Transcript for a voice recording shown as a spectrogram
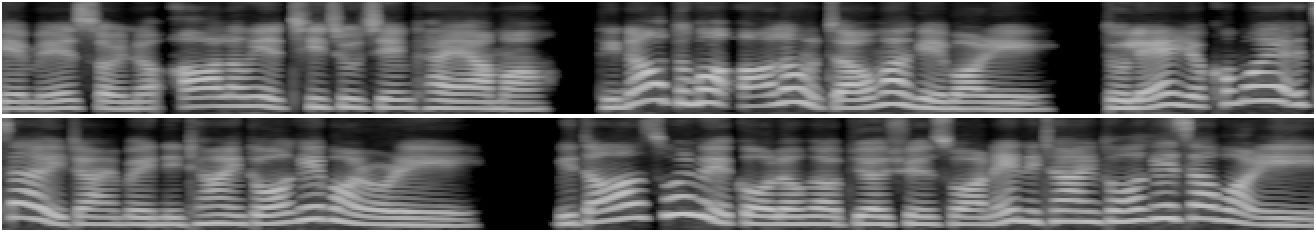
ခဲ့မယ်ဆိုရင်တော့အားလုံးရဲ့ချီးကျူးခြင်းခံရမှာ။ဒီနောက်သူမအားလုံးတောင်းပန်ခဲ့ပါတယ်သူလည်းရခမရဲ့အကြိုက်အတိုင်းပဲနေထိုင်သွားခဲ့ပါတော့တယ် မိသားစုတွေအကုန်လုံးကပျော်ရွှင်စွာနဲ့နေထိုင်သွားခဲ့ကြပါတယ်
